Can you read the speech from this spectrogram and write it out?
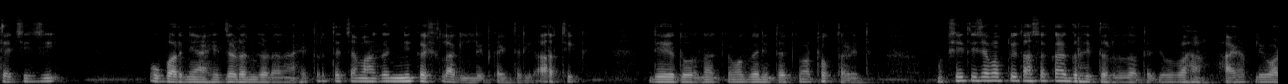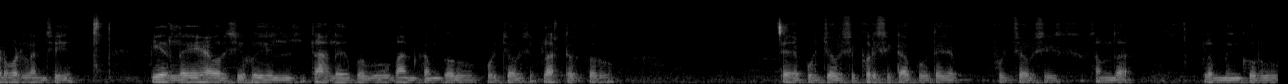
त्याची जी उभारणी आहे जडणघडण आहे तर त्याच्या मागं निकष लागलेले आहेत काहीतरी. आर्थिक ध्येय धोरणं किंवा गणितं किंवा ठोकताळीत मग शेतीच्या बाबतीत असं का गृहीत धरलं जातं की बाबा हां हाय आपली वाडवडिलांची पेरलं आहे ह्या वर्षी होईल झालं बघू बांधकाम करू पुढच्या वर्षी प्लास्टर करू. त्याच्या पुढच्या वर्षी फरशी टाकू त्याच्या पुढच्या वर्षी समजा प्लंबिंग करू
